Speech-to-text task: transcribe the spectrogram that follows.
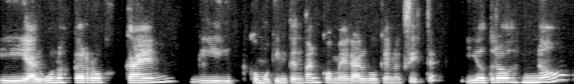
Y algunos perros caen y como que intentan comer algo que no existe y otros no,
